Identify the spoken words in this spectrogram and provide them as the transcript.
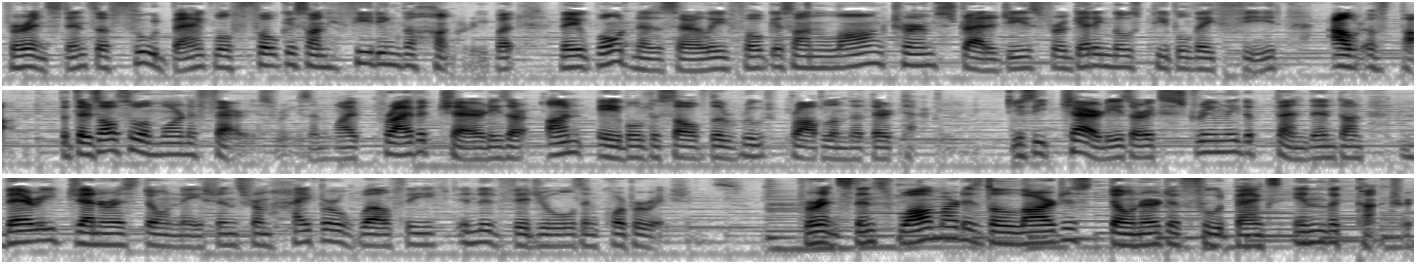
For instance, a food bank will focus on feeding the hungry, but they won't necessarily focus on long term strategies for getting those people they feed out of poverty. But there's also a more nefarious reason why private charities are unable to solve the root problem that they're tackling. You see, charities are extremely dependent on very generous donations from hyper wealthy individuals and corporations. For instance, Walmart is the largest donor to food banks in the country.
